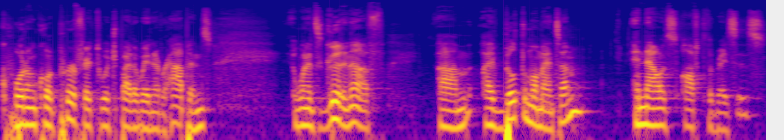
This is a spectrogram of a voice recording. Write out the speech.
quote unquote perfect, which by the way never happens, when it's good enough, um, I've built the momentum and now it's off to the races.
